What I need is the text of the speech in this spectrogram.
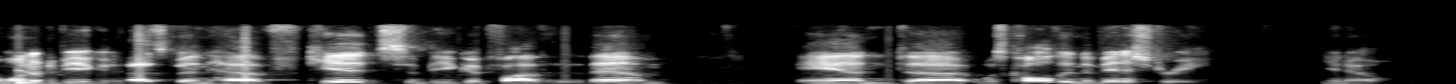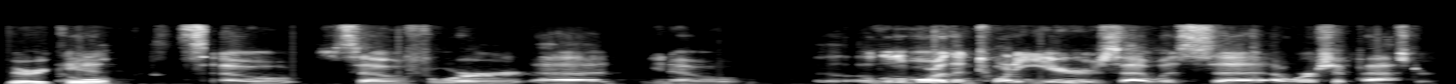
I wanted yep. to be a good husband, have kids, and be a good father to them. And uh, was called into ministry. You know. Very cool. And so, so for uh, you know a little more than 20 years, I was uh, a worship pastor,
